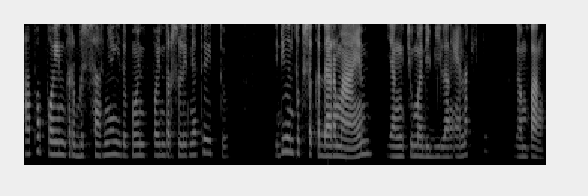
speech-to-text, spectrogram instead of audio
apa poin terbesarnya gitu poin poin tersulitnya tuh itu. Jadi untuk sekedar main yang cuma dibilang enak itu gampang.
